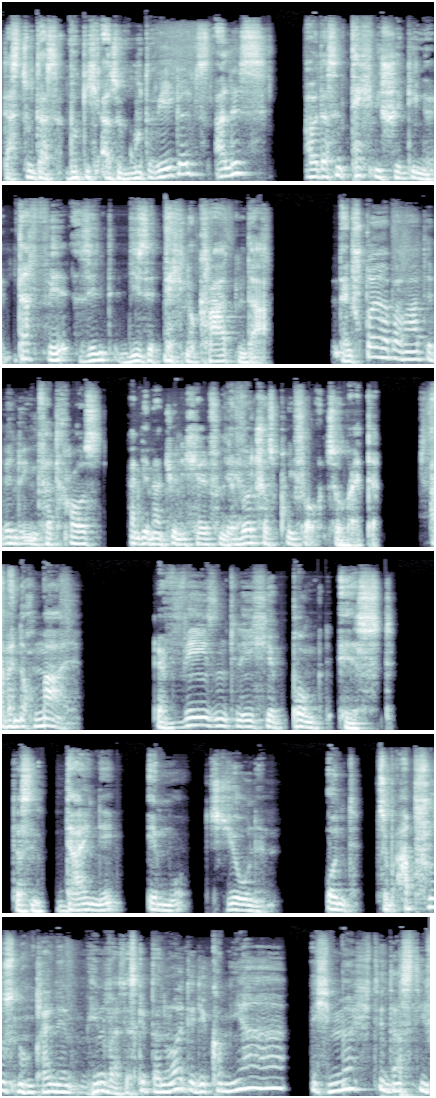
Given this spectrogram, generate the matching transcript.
dass du das wirklich also gut regelst, alles. Aber das sind technische Dinge. Dafür sind diese Technokraten da. Dein Steuerberater, wenn du ihm vertraust, kann dir natürlich helfen, der Wirtschaftsprüfer und so weiter. Aber nochmal, der wesentliche Punkt ist, das sind deine Emotionen. Und zum Abschluss noch ein kleiner Hinweis. Es gibt dann Leute, die kommen, ja, ich möchte, dass die,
